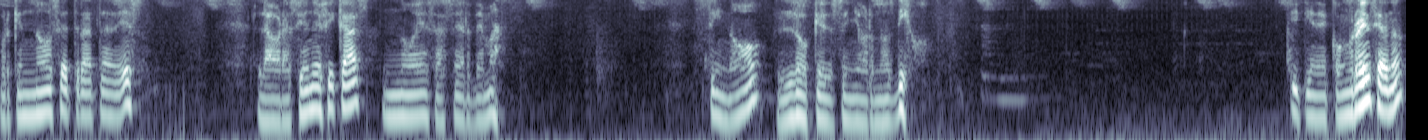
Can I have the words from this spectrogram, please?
Porque no se trata de eso. La oración eficaz no es hacer de más, sino lo que el Señor nos dijo. y tiene congruencia, ¿no?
